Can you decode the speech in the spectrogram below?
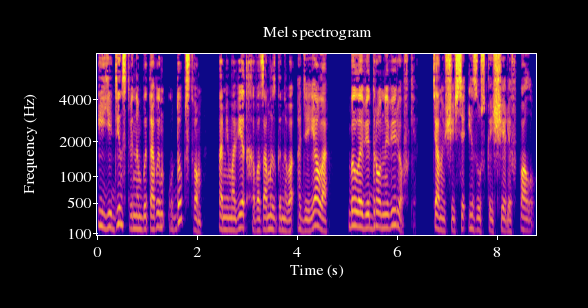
и единственным бытовым удобством, помимо ветхого замызганного одеяла, было ведро на веревке, тянущейся из узкой щели в полу.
